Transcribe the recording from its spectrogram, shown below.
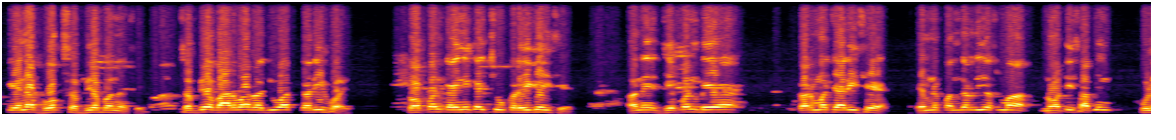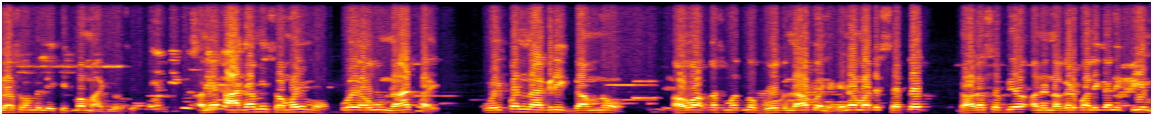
કે એના ભોગ સભ્ય બને છે. સભ્ય વાર વાર રજૂઆત કરી હોય તો પણ કંઈ ને કંઈ ચૂક રહી ગઈ છે. અને જે પણ બે કર્મચારી છે, એમને પંદર દિવસમાં નોટિસ આપીને ખુલાસો અમે લેખિતમાં માંગ્યો છે. અને આગામી સમયમાં કોઈ આવું ના થાય, કોઈ પણ નાગરિક ગામનો આવો અકસ્માતનો ભોગ ના બને. એના માટે સતત ધારાસભ્ય અને નગરપાલિકાની ટીમ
